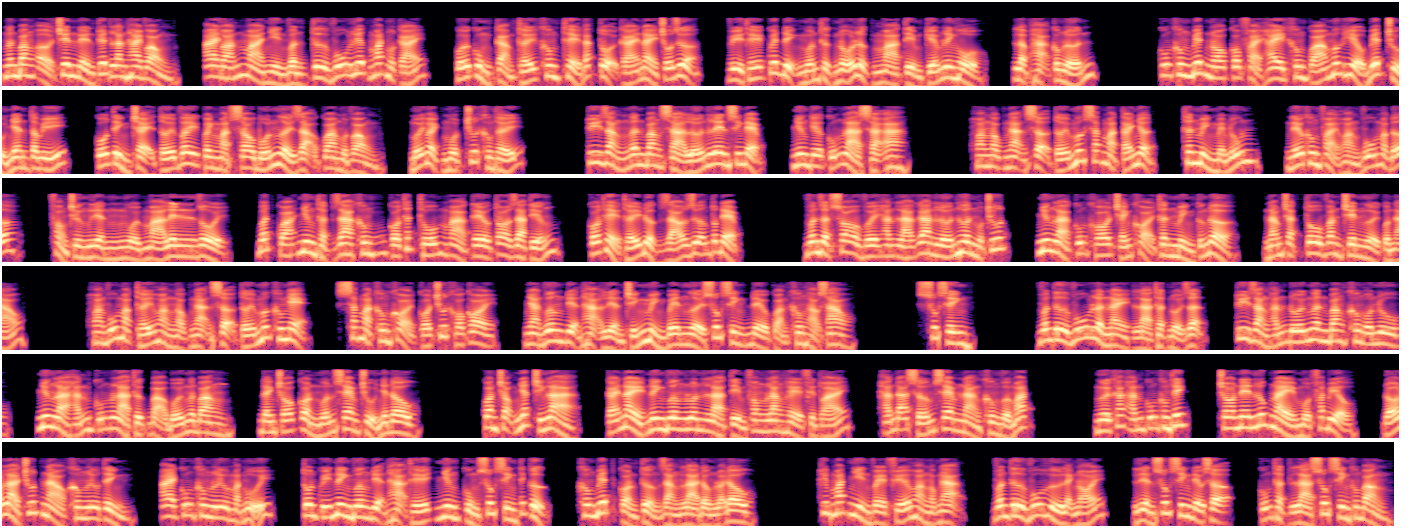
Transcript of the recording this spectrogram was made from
Ngân băng ở trên nền tuyết lăn hai vòng, ai đoán mà nhìn Vân Tư Vũ liếc mắt một cái, cuối cùng cảm thấy không thể đắc tội cái này chỗ dựa, vì thế quyết định muốn thực nỗ lực mà tìm kiếm linh hồ, lập hạ công lớn. Cũng không biết nó có phải hay không quá mức hiểu biết chủ nhân tâm ý, cố tình chạy tới vây quanh mặt sau bốn người dạo qua một vòng, mới hoạch một chút không thấy. Tuy rằng ngân băng xà lớn lên xinh đẹp, nhưng kia cũng là xà A. Hoàng Ngọc ngạn sợ tới mức sắc mặt tái nhợt, thân mình mềm nũng, nếu không phải Hoàng Vũ mặc đỡ, phỏng trừng liền ngồi mà lên rồi, bất quá nhưng thật ra không có thất thố mà kêu to ra tiếng, có thể thấy được giáo dưỡng tốt đẹp. Vân giật so với hắn lá gan lớn hơn một chút, nhưng là cũng khó tránh khỏi thân mình cứng đờ, nắm chặt Tô Văn trên người quần áo. Hoàng Vũ mặc thấy Hoàng Ngọc ngạn sợ tới mức không nhẹ, sắc mặt không khỏi có chút khó coi, nhàn vương điện hạ liền chính mình bên người xuất sinh đều quản không hảo sao. Xuất sinh. Vân Tư Vũ lần này là thật nổi giận, tuy rằng hắn đối ngân băng không ôn nhu, nhưng là hắn cũng là thực bảo bối ngân băng, đánh chó còn muốn xem chủ nhân đâu. Quan trọng nhất chính là, cái này Ninh Vương luôn là tìm phong lăng hề phiền thoái, hắn đã sớm xem nàng không vừa mắt. Người khác hắn cũng không thích, cho nên lúc này một phát biểu, đó là chút nào không lưu tình, ai cũng không lưu mặt mũi, tôn quý Ninh Vương điện hạ thế nhưng cùng xuất sinh tích cực, không biết còn tưởng rằng là đồng loại đâu. Khiếp mắt nhìn về phía Hoàng Ngọc Ngạn, Vân Tư Vũ hừ lạnh nói, liền xuất sinh đều sợ, cũng thật là xuất sinh không bằng.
